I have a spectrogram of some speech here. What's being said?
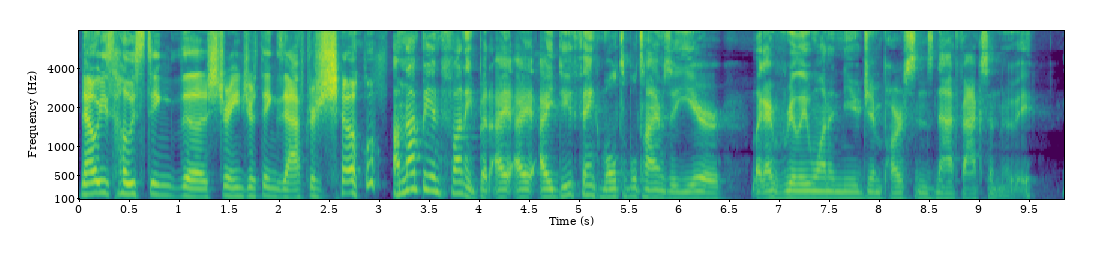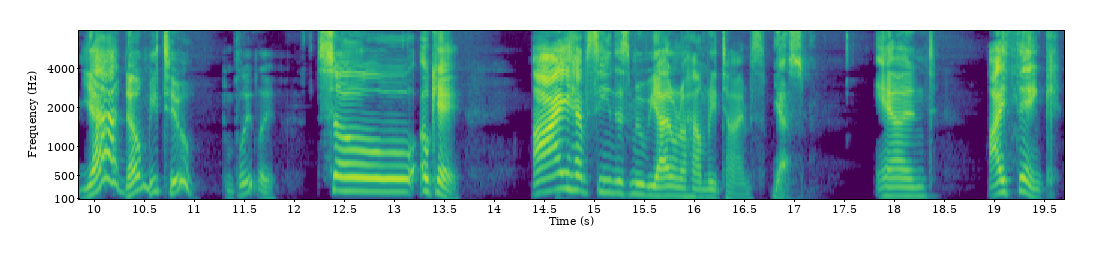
now he's hosting the Stranger Things after show. I'm not being funny, but I, I I do think multiple times a year, like I really want a new Jim Parsons Nat Faxon movie. yeah, no, me too. Completely. So, okay. I have seen this movie I don't know how many times. Yes. And I think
